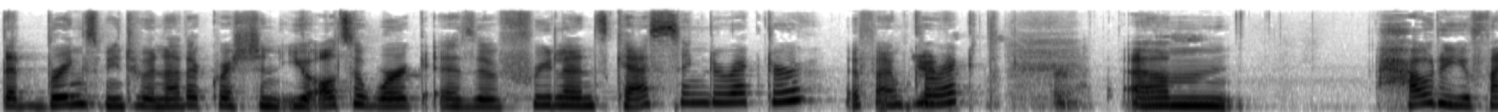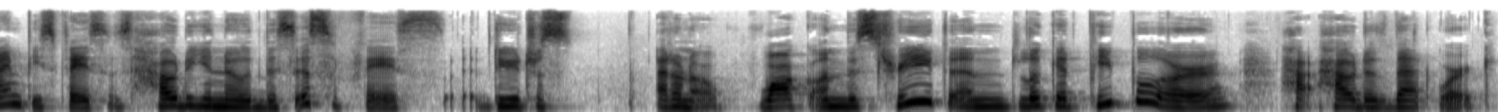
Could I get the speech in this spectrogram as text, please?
that brings me to another question. You also work as a freelance casting director if i'm correct. Yes. um, how do you find these faces? How do you know this is a face? Do you just I don't know, walk on the street and look at people, or how, how does that work?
